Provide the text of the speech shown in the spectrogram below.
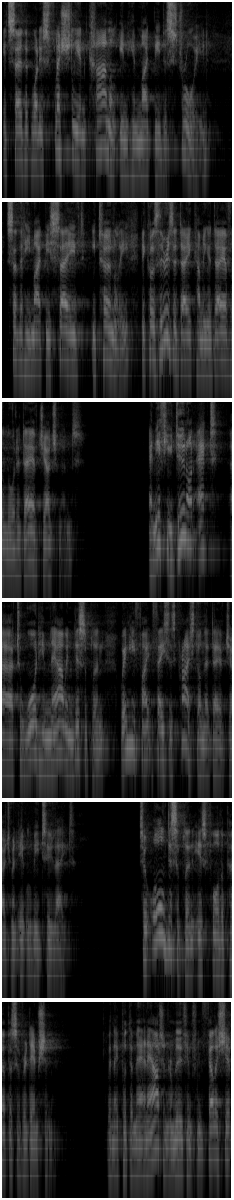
it's so that what is fleshly and carnal in him might be destroyed, so that he might be saved eternally, because there is a day coming, a day of the Lord, a day of judgment. And if you do not act uh, toward him now in discipline, when he fi- faces Christ on that day of judgment, it will be too late. So, all discipline is for the purpose of redemption. When they put the man out and remove him from fellowship,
